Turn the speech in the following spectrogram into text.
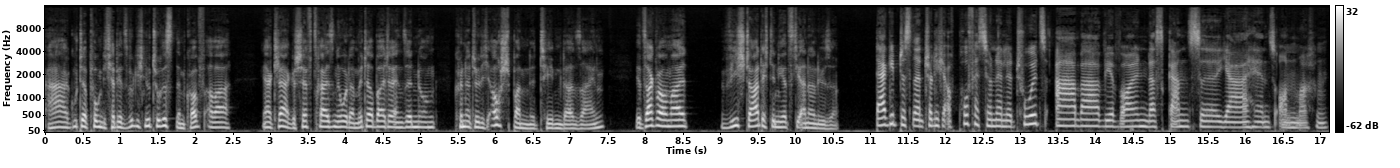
Ah, guter Punkt. Ich hatte jetzt wirklich nur Touristen im Kopf, aber ja klar, Geschäftsreisende oder Mitarbeiterentsendungen können natürlich auch spannende Themen da sein. Jetzt sag mal, wie starte ich denn jetzt die Analyse? Da gibt es natürlich auch professionelle Tools, aber wir wollen das Ganze ja hands-on machen.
